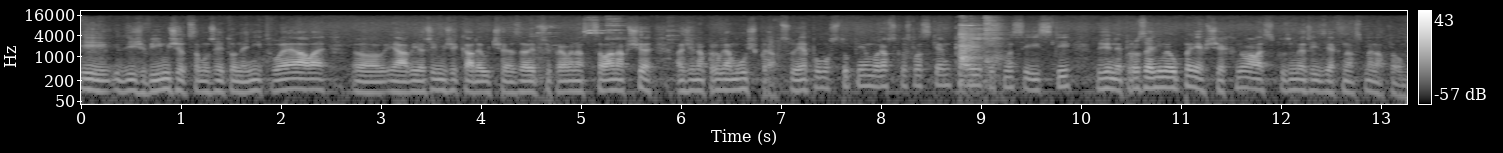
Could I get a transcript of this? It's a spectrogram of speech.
I když vím, že samozřejmě to není tvoje, ale uh, já věřím, že KDU ČSL je připravena zcela na vše a že na programu už pracuje postupně v Moravskoslezském kraji, to jsme si jistí, takže neprozradíme úplně všechno, ale zkusme říct, jak nás jsme na tom.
